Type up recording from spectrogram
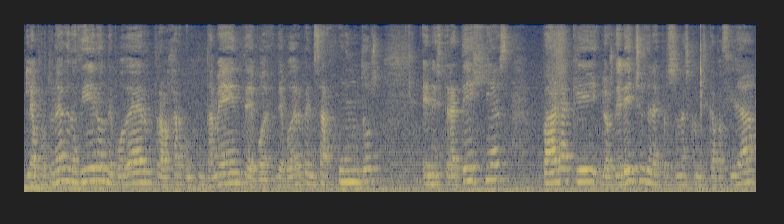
la oportunidad que nos dieron de poder trabajar conjuntamente, de poder, de poder pensar juntos en estrategias para que los derechos de las personas con discapacidad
